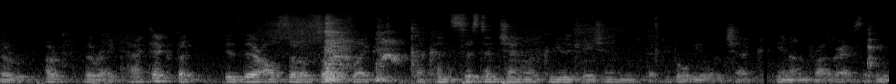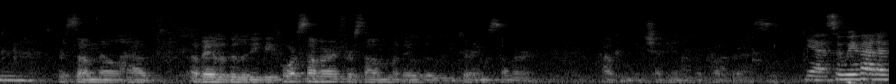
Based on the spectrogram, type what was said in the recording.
the, uh, the right tactic, but is there also sort of like a consistent channel of communication that people will be able to check in on progress? I think for some, they'll have availability before summer, for some, availability during summer. How can we check in on the progress? Yeah, so we've had a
